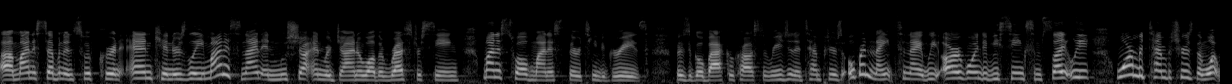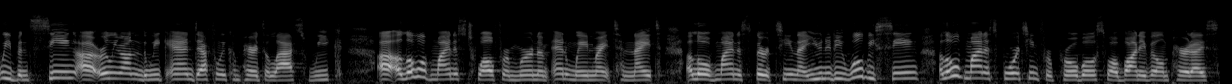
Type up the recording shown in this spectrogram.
Uh, minus 7 in Swift Current and Kindersley, minus 9 in Jaw and Regina, while the rest are seeing minus 12, minus 13 degrees. But as we go back across the region, the temperatures overnight tonight, we are going to be seeing some slightly warmer temperatures than what we've been seeing uh, earlier on in the week and definitely compared to last week. Uh, a low of minus 12 for Murnum and Wainwright tonight, a low of minus 13 that Unity will be seeing, a low of minus 14 for Provost, while Bonnyville and Paradise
